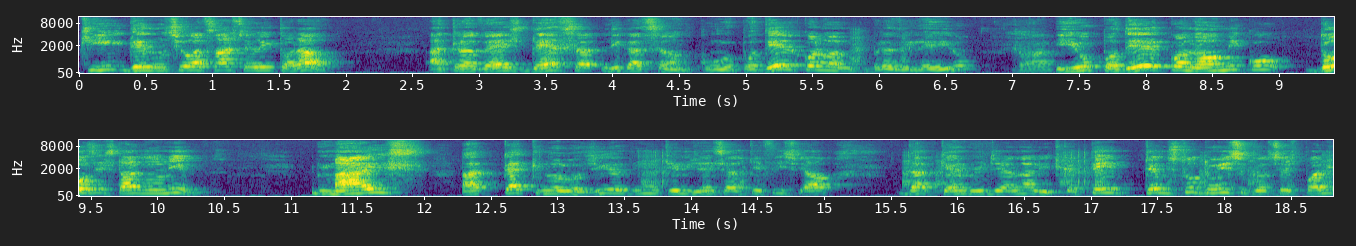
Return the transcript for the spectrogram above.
que denunciou a farsa eleitoral através dessa ligação com o poder econômico brasileiro claro. e o poder econômico dos Estados Unidos, mais a tecnologia de inteligência artificial da Cambridge Analytica. Tem, temos tudo isso, vocês podem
